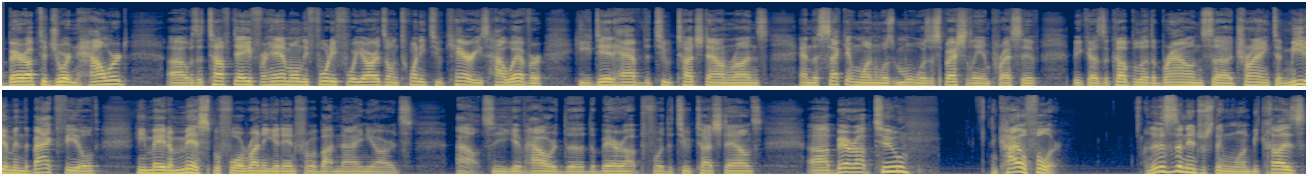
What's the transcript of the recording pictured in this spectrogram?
Bear up to Jordan Howard. Uh, it was a tough day for him, only 44 yards on 22 carries. However, he did have the two touchdown runs, and the second one was was especially impressive because a couple of the Browns uh, trying to meet him in the backfield, he made a miss before running it in from about nine yards out. So you give Howard the the bear up for the two touchdowns. Uh, bear up to Kyle Fuller. this is an interesting one because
